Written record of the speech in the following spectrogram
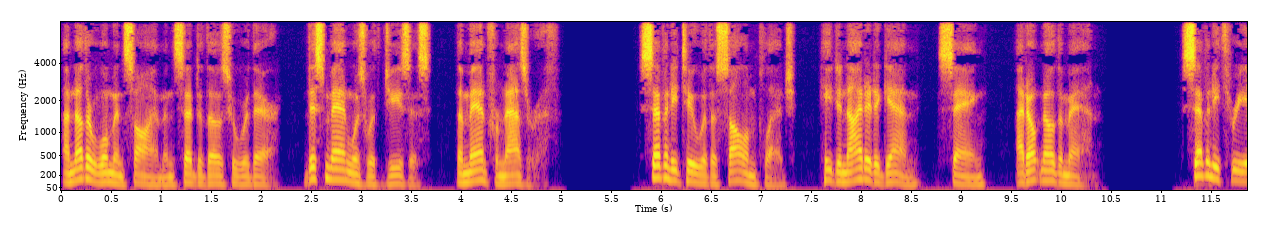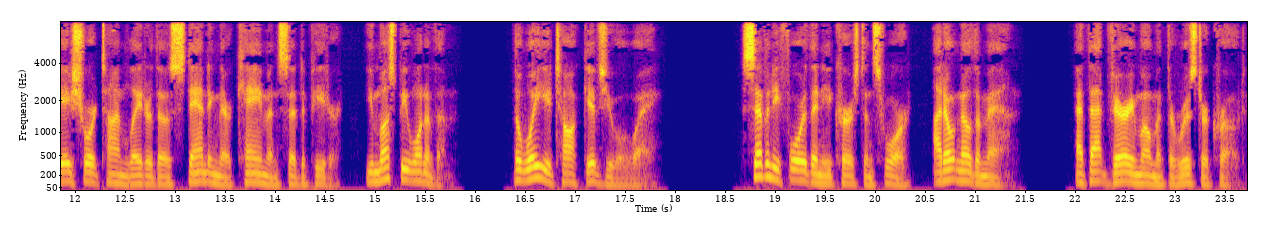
another woman saw him and said to those who were there, This man was with Jesus, the man from Nazareth. 72 With a solemn pledge, he denied it again, saying, I don't know the man. 73 A short time later, those standing there came and said to Peter, You must be one of them. The way you talk gives you away. 74 Then he cursed and swore, I don't know the man. At that very moment, the rooster crowed.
